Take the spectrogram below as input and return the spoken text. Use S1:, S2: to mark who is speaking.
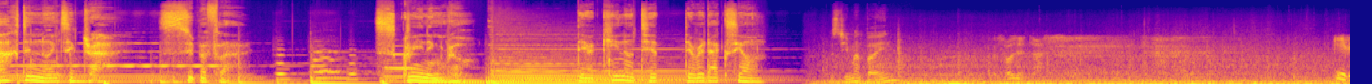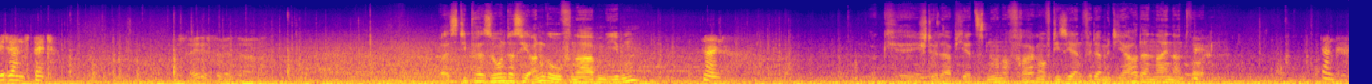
S1: 98 Drive, Superfly. Screening Room. Der Kinotipp der Redaktion.
S2: Ist jemand bei Ihnen?
S3: Was soll denn das?
S4: Geh wieder ins Bett.
S3: Was redest du denn da?
S2: Weiß die Person, dass Sie angerufen haben eben?
S4: Nein,
S2: Okay, ich stelle ab jetzt nur noch Fragen, auf die Sie entweder mit Ja oder Nein antworten.
S4: danke.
